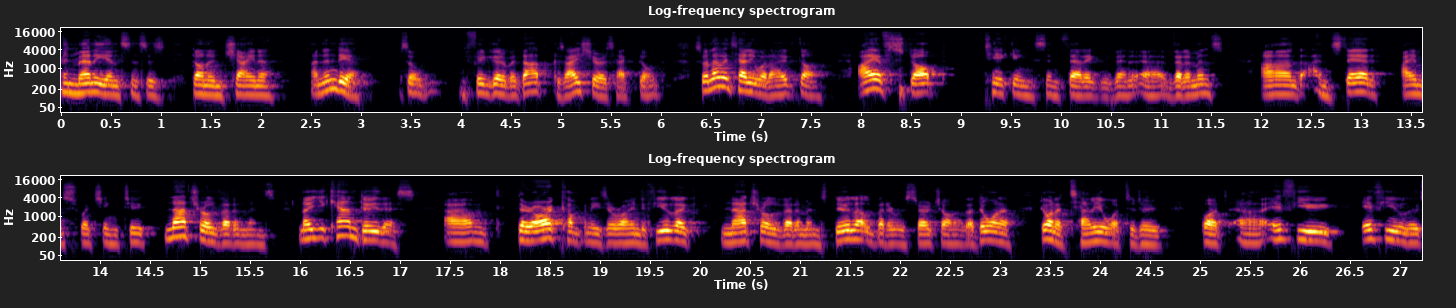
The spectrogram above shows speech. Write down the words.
in many instances done in China and India. So you feel good about that because I sure as heck don't. So let me tell you what I've done. I have stopped taking synthetic uh, vitamins and instead I am switching to natural vitamins. Now you can do this. Um, there are companies around. If you like natural vitamins, do a little bit of research on it. I don't want to don't want to tell you what to do, but uh, if you if you look,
